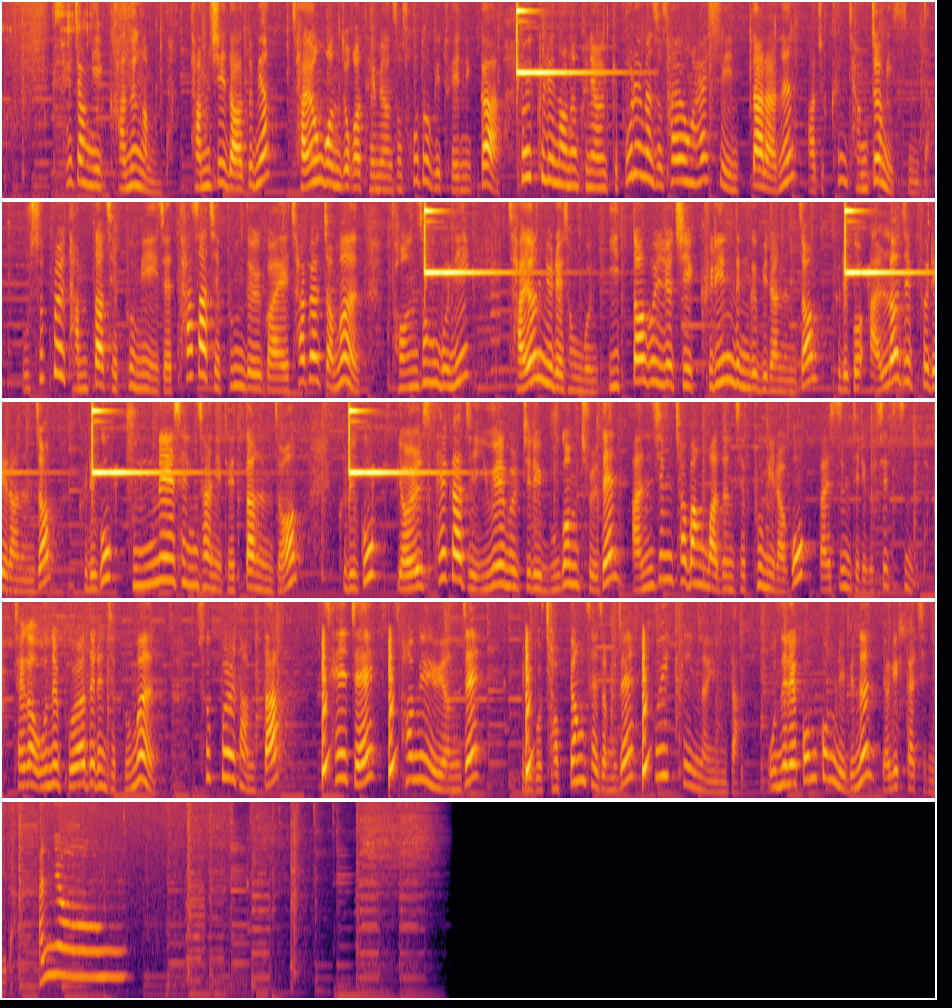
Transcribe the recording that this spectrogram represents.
세정이 가능합니다. 잠시 놔두면 자연 건조가 되면서 소독이 되니까 토이 클리너는 그냥 이렇게 뿌리면서 사용을 할수 있다라는 아주 큰 장점이 있습니다. 이 숲을 담다 제품이 이제 타사 제품들과의 차별점은 전 성분이 자연 유래 성분 EWG 그린 등급이라는 점, 그리고 알러지 프리라는 점, 그리고 국내 생산이 됐다는 점, 그리고 13가지 유해 물질이 무검출된 안심 처방받은 제품이라고 말씀드리고 싶습니다. 제가 오늘 보여드린 제품은 숲을 담다 세제, 섬유유연제, 그리고 젖병 세정제, 토이 클리너입니다. 오늘의 꼼꼼 리뷰는 여기까지입니다. 안녕!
